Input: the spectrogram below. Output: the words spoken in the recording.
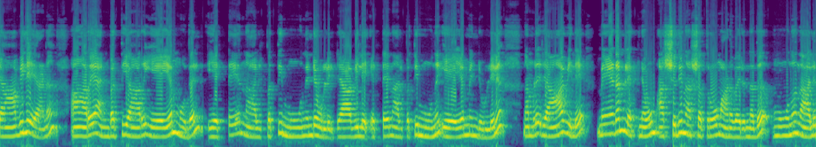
രാവിലെയാണ്. ആറ് അൻപത്തി ആറ് എ എം മുതൽ എട്ട് നാൽപ്പത്തി മൂന്നിന്റെ ഉള്ളിൽ രാവിലെ എട്ട് നാൽപ്പത്തി മൂന്ന് എ എമ്മിന്റെ ഉള്ളിൽ നമ്മൾ രാവിലെ മേടം ലഗ്നവും അശ്വതി നക്ഷത്രവുമാണ് വരുന്നത്. മൂന്ന് നാല്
